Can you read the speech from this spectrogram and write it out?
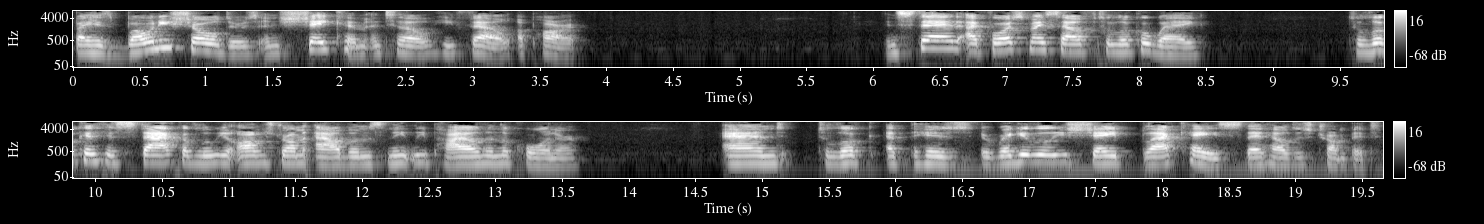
by his bony shoulders and shake him until he fell apart. Instead, I forced myself to look away, to look at his stack of Louis Armstrong albums neatly piled in the corner, and to look at his irregularly shaped black case that held his trumpet.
